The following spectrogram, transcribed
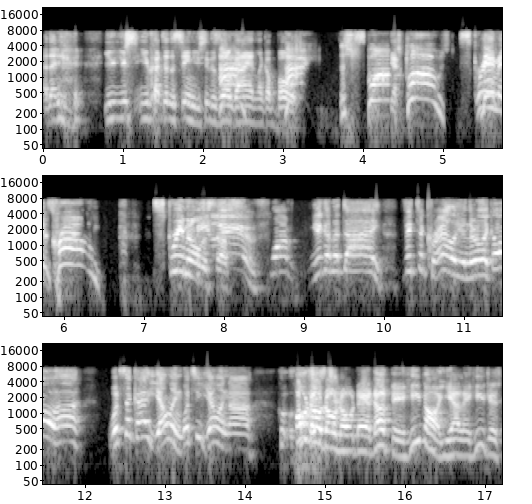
and then you you you, you cut to the scene. You see this little Hey! guy in like a boat Hey, the swamp's Yeah. closed. screaming, Victor Crowley. screaming all this stuff. Swamp, you're gonna die, Victor Crowley, and they're like, oh, uh, what's that guy yelling? What's he yelling? Uh, who, who Oh no is no that?" no, Dad, nothing. He not yelling. He just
